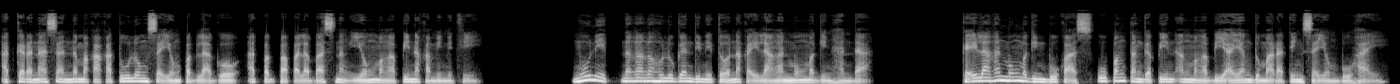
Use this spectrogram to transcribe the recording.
at karanasan na makakatulong sa iyong paglago at pagpapalabas ng iyong mga pinakamimiti. Ngunit, nangangahulugan din ito na kailangan mong maging handa. Kailangan mong maging bukas upang tanggapin ang mga biyayang dumarating sa iyong buhay.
